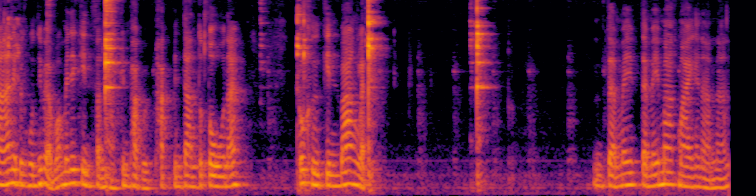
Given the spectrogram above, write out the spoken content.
น้าเนี่ยเป็นคนที่แบบว่าไม่ได้กินสันหากินผักแบบผักเป็นจานโตๆนะ ก็คือกินบ้างแหละ แต่ไม่แต่ไม่มากมายขนาดนั้น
